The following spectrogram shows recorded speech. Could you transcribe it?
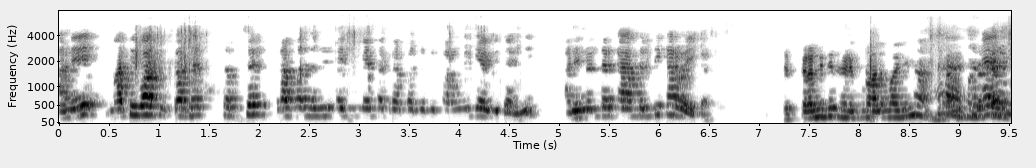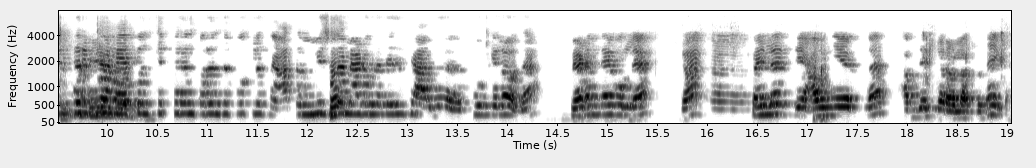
आणि माती वाहतूक करण्यास सबसेट ग्रामपंचायतीपैकी पैसा ग्रामपंचायती परवानगी घ्यावी त्यांनी. आणि नंतर काय असेल ती कारवाई करा. शेतकऱ्यांनी ते झाडे पुढे आलं पाहिजे ना? शेतकऱ्यांपर्यंत पोहोचलंच नाही. आता मी सुद्धा मॅडमला त्या दिवशी आज फोन केला होता. मॅडम काय बोलल्या? का पहिलं ते अवनी ऍपला अपडेट करावं लागतं नाही का?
